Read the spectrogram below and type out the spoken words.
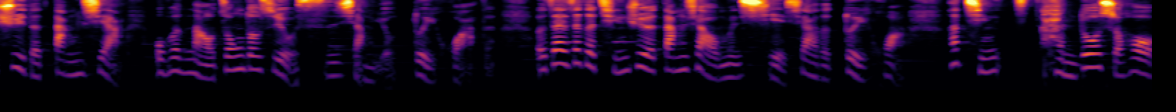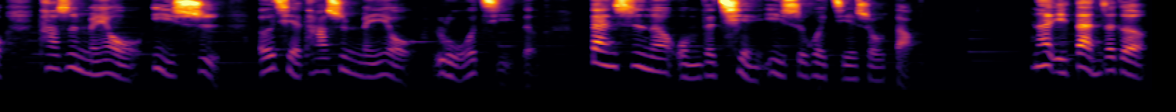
绪的当下，我们脑中都是有思想、有对话的，而在这个情绪的当下，我们写下的对话，它情很多时候它是没有意识，而且它是没有逻辑的，但是呢，我们的潜意识会接收到，那一旦这个。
